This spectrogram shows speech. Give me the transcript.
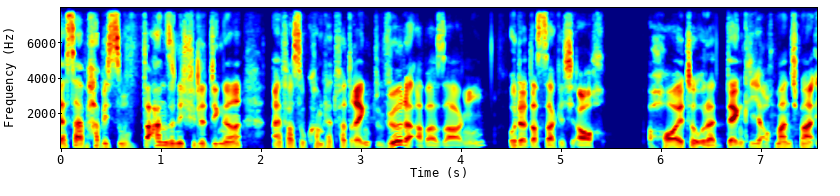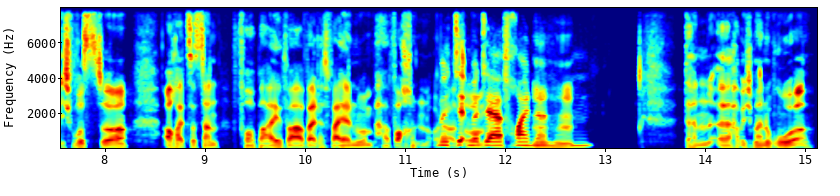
deshalb habe ich so wahnsinnig viele Dinge einfach so komplett verdrängt, würde aber sagen, oder das sage ich auch heute oder denke ich auch manchmal, ich wusste, auch als das dann vorbei war, weil das war ja nur ein paar Wochen oder mit, so. Mit der Freundin. Mhm. Mhm dann äh, habe ich meine Ruhe,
